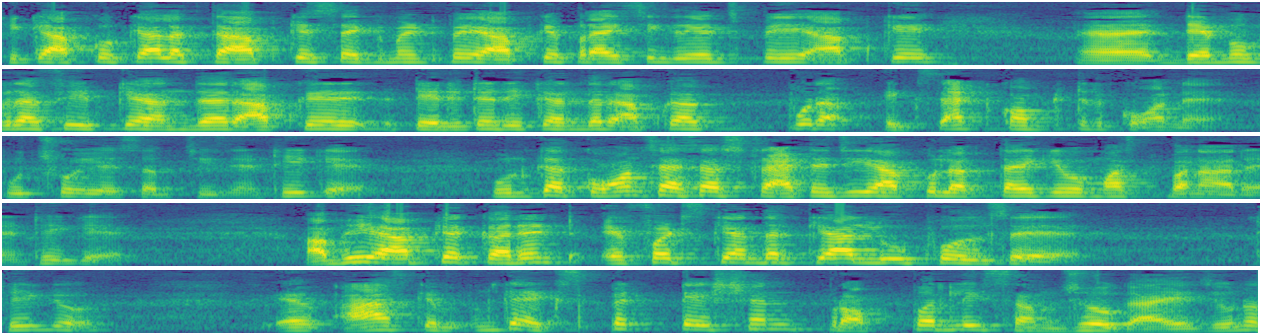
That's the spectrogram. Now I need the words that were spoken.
ठीक है, आपको क्या लगता है? आपके सेगमेंट पे, आपके प्राइसिंग रेंज पे, आपके डेमोग्राफी के अंदर, आपके टेरिटरी के अंदर आपका पूरा एग्जैक्ट कॉम्पिटिटर कौन है? पूछो ये सब चीज़ें, ठीक है? उनका कौन सा ऐसा स्ट्रैटेजी आपको लगता है कि वो मस्त बना रहे हैं, ठीक है? अभी आपके करंट एफर्ट्स के अंदर क्या लूप होल्स है? ठीक है? आज के उनका एक्सपेक्टेशन प्रॉपरली समझो गाइज़ यू नो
